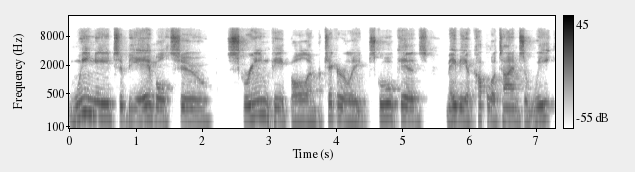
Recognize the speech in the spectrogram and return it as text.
We need to be able to screen people and particularly school kids maybe a couple of times a week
